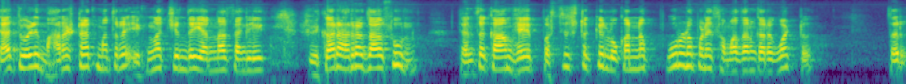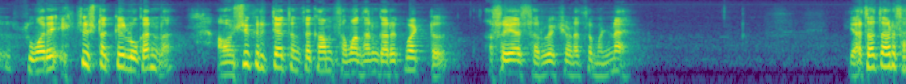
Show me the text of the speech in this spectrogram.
त्याचवेळी महाराष्ट्रात मात्र एकनाथ शिंदे यांना चांगली स्वीकारार्हता असून त्यांचं काम हे पस्तीस टक्के लोकांना पूर्णपणे समाधानकारक वाटतं. तर सुमारे एकतीस टक्के लोकांना आंशिकरित्या त्यांचं काम समाधानकारक वाटतं असं या सर्वेक्षणाचं म्हणणं आहे. याचाच अर्थ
